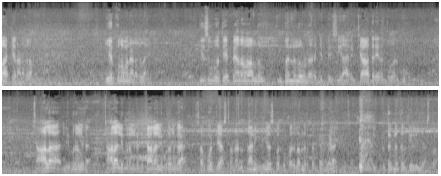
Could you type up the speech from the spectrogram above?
పార్టీ అని అడగలమని ఏ కులం అని అడగలే? తీసుకుపోతే పేదవాళ్ళు ఇబ్బందుల్లో ఉన్నారని చెప్పేసి ఆయనకు చేతనైనంత వరకు చాలా లిబరల్గా చాలా లిబరల్గా అంటే చాలా లిబరల్గా సపోర్ట్ చేస్తున్నాడు. దానికి నియోజకవర్గ ప్రజలందరి తరఫున కూడా ఆయనకి కృతజ్ఞతలు తెలియజేస్తాం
